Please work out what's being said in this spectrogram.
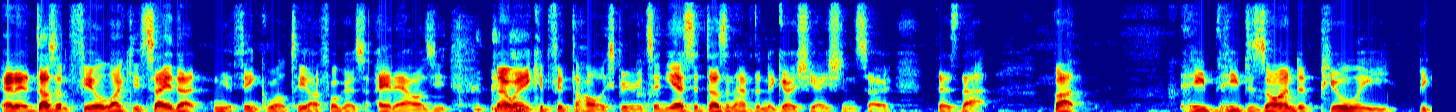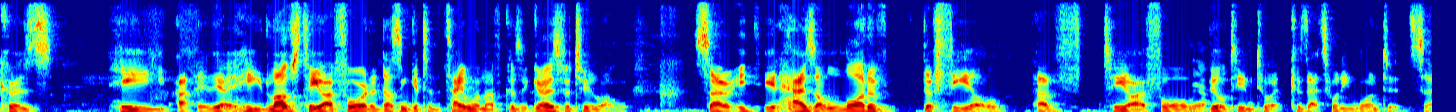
and it doesn't feel like you say that and you think, well, Ti four goes eight hours. You no way you can fit the whole experience. And yes, it doesn't have the negotiation, so there's that. But he he designed it purely because he uh, you know, he loves Ti four and it doesn't get to the table enough because it goes for too long. So it, it has a lot of the feel of Ti four Yeah. built into it because that's what he wanted. So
